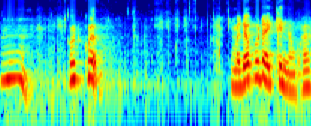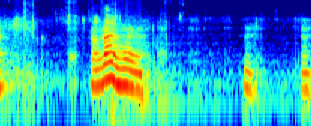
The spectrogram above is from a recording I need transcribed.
อืมกุดกุด มาเด้อผู้ใดกินของข้อยเอาได้ไหมอืมอืม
